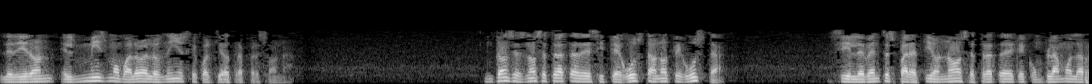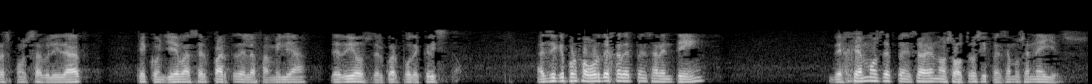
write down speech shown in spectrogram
le dieron el mismo valor a los niños que cualquier otra persona. Entonces no se trata de si te gusta o no te gusta, si el evento es para ti o no, se trata de que cumplamos la responsabilidad que conlleva ser parte de la familia de Dios, del cuerpo de Cristo. Así que por favor deja de pensar en ti, dejemos de pensar en nosotros y pensemos en ellos.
